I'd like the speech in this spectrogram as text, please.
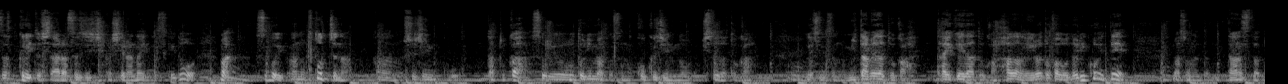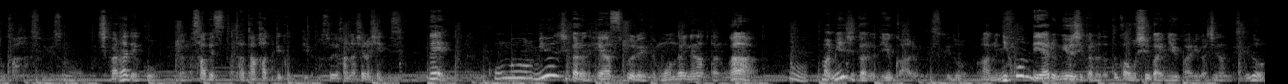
ざっくりとしたあらすじしか知らないんですけど、まあ、すごいあの太っちょなあの主人公だとかそれを取り巻くその黒人の人だとか、要するにその見た目だとか体型だとか肌の色とかを乗り越えて、まあ、そのダンスだとかそういうその力でこう差別と戦っていくっていうそういう話らしいんですよ。でこのミュージカルのヘアスプレーって問題になったのが、うん。まあ、ミュージカルでよくあるんですけどあの日本でやるミュージカルだとかお芝居によくありがちなんですけど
